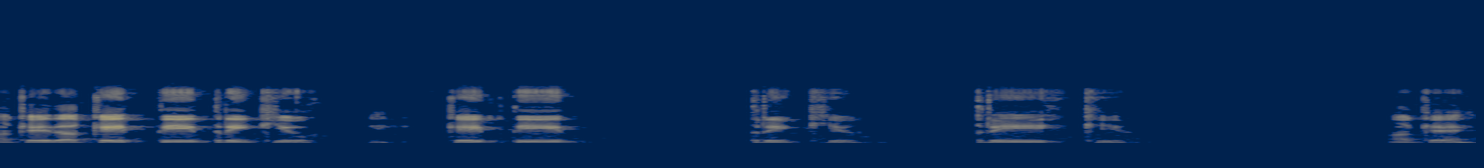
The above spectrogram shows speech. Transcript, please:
Okay, the KT3Q. KT3Q. 3Q. Okay.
